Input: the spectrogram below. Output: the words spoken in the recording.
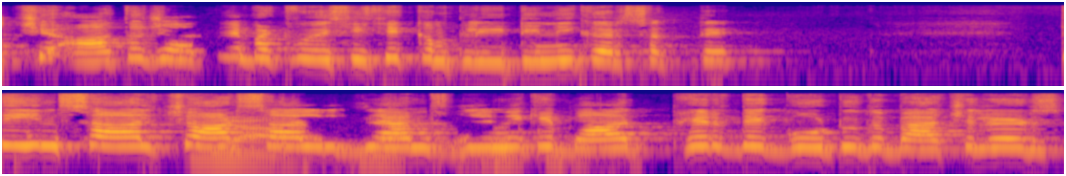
بچے آ تو جاتے ہیں بٹ وہ اے سی سی کمپلیٹ ہی نہیں کر سکتے تین سال چار سال ایگزامس دینے کے بعد پھر they go to the bachelors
